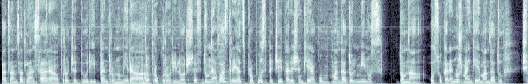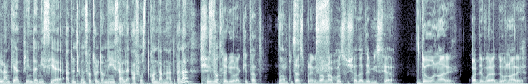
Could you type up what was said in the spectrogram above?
Ați anunțat lansarea procedurii pentru numirea da. procurorilor șef. Dumneavoastră i-ați propus pe cei care își încheie acum mandatul, minus doamna Osu, care nu-și mai încheie mandatul și l-a încheiat prin demisie atunci când soțul domniei sale a fost condamnat penal. Și so- ulterior achitat? Am putea spune că doamna Hosu și-a dat demisia de onoare, cu adevărat de onoare,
